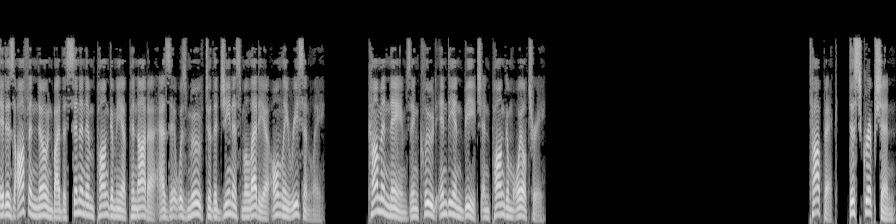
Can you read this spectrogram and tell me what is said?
It is often known by the synonym Pongamia pinnata as it was moved to the genus Millettia only recently. Common names include Indian beech and Pongum oiltree. Topic. Description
